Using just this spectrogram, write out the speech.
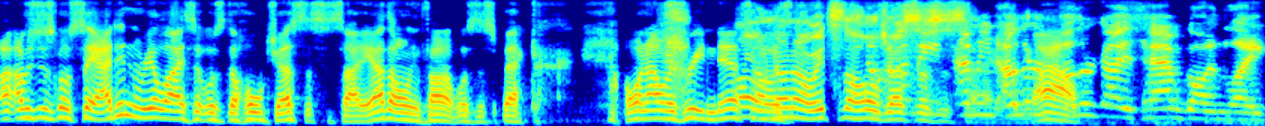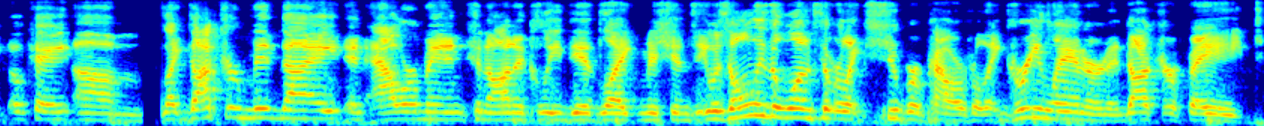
I I was just going to say, I didn't realize it was the whole Justice Society. I only thought it was the Spectre. When I was reading this, I Oh was, no, no, it's the whole Justice I Society. I mean, other Wow. other guys have gone like, okay, um, like Doctor Midnight and Hourman canonically did like missions. It was only the ones that were like super powerful, like Green Lantern and Doctor Fate.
